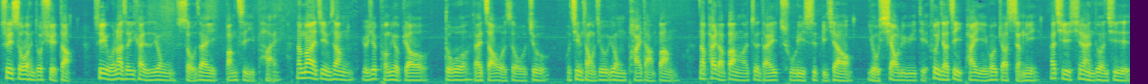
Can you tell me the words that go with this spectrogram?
所以手有很多穴道，所以我那时候一开始是用手在帮自己拍。那么基本上有些朋友比较多来找我的时候，我就我基本上我就用拍打棒，那拍打棒啊就来处理是比较。有效率一点，所以你要自己拍也会比较省力。那其实现在很多人其实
